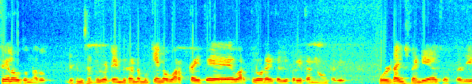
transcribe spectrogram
ఫెయిల్ అవుతున్నారు టిఫిన్ సెంటర్ పెట్టి. ఎందుకంటే ముఖ్యంగా వర్క్ అయితే వర్క్ లోడ్ అయితే విపరీతంగా ఉంటుంది. ఫుల్ టైం స్పెండ్ చేయాల్సి వస్తుంది.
